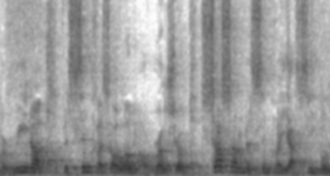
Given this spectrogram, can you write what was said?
Barina v'simchas olam sasan v'simcha yasigun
